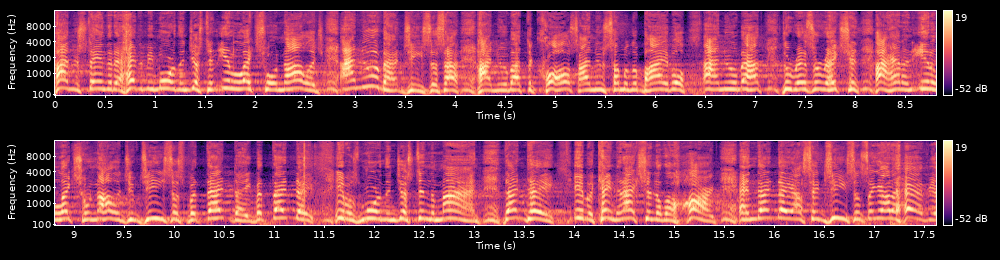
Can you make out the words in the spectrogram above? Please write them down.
I understand that it had to be more than just an intellectual knowledge. I knew about Jesus, I, I knew about the cross, I knew some of the Bible, I knew about the resurrection. I had an intellectual knowledge of Jesus, but that day, but that day, it was more than just in the mind. That day, it became an action of the heart. And that day I said, Jesus, I got to have you.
